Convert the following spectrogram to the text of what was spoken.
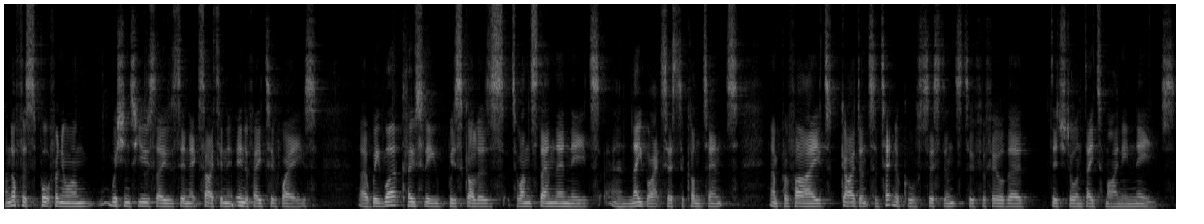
and offers support for anyone wishing to use those in exciting and innovative ways. Uh, we work closely with scholars to understand their needs and enable access to content and provide guidance and technical assistance to fulfill their digital and data mining needs.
